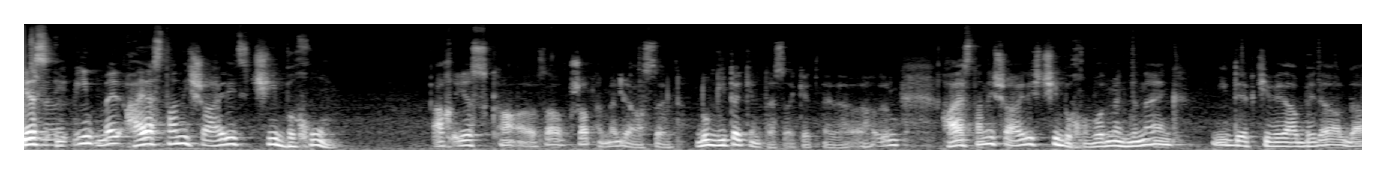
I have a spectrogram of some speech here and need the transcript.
ես մեր Հայաստանի շահերից չի բխում ախ ես սա շատ եմ էլի ասել դու գիտեք իմ տեսակետները Հայաստանի շահերից չի բխում որ մենք գնանք մի դեպքի վերաբերալ դա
